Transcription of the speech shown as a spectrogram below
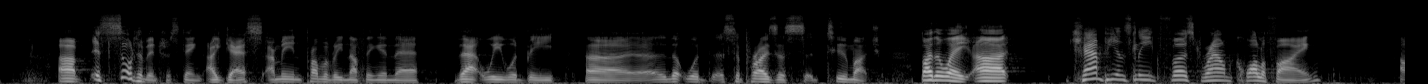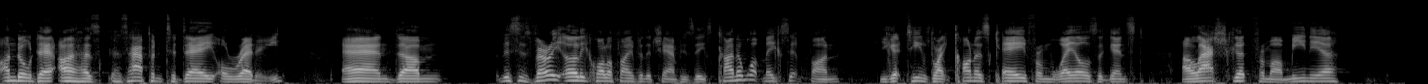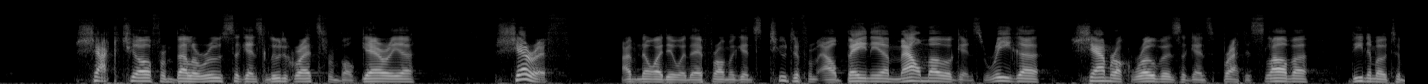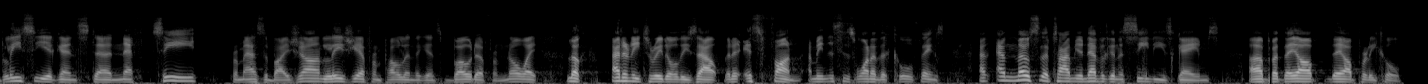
Uh, it's sort of interesting, I guess. I mean, probably nothing in there that we would be uh, that would surprise us too much. By the way, uh, Champions League first round qualifying under uh, has has happened today already, and um, this is very early qualifying for the Champions League. It's kind of what makes it fun. You get teams like Connah's Quay from Wales against Alashkert from Armenia, Shakhtar from Belarus against Ludogorets from Bulgaria, Sheriff, I have no idea where they're from, against Teuta from Albania, Malmo against Riga, Shamrock Rovers against Bratislava, Dinamo Tbilisi against uh, Neftchi from Azerbaijan, Legia from Poland against Boda from Norway. Look, I don't need to read all these out, but it's fun. I mean, this is one of the cool things, and, and most of the time you're never going to see these games, uh, but they are they are pretty cool.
